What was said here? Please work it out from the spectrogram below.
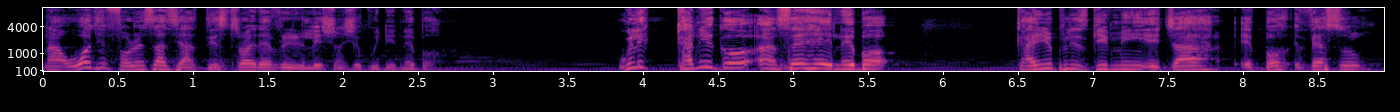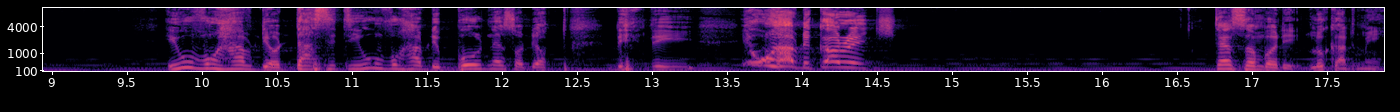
Now, what if, for instance, he has destroyed every relationship with the neighbor? Will he, can you go and say, Hey, neighbor, can you please give me a jar, a, bo- a vessel? He won't have the audacity, he won't have the boldness or the, the, the he won't have the courage. Tell somebody, look at me.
